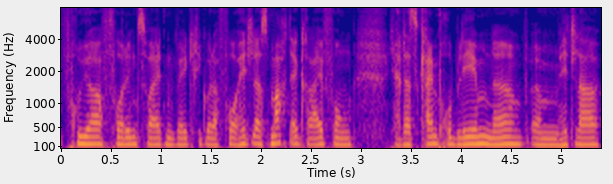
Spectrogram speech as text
früher vor dem Zweiten Weltkrieg oder vor Hitlers Machtergreifung, ja, das ist kein Problem, ne? Ähm, Hitler,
